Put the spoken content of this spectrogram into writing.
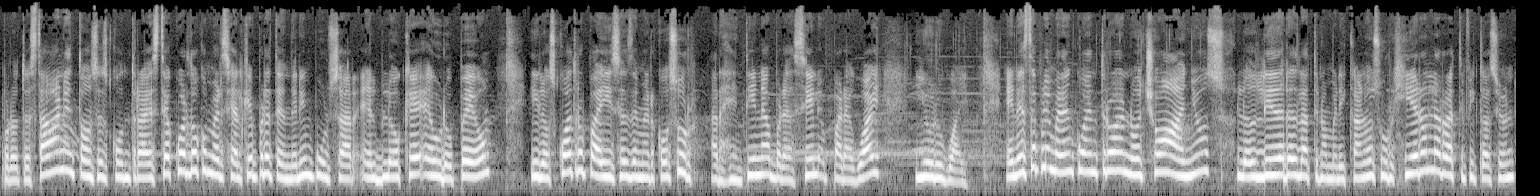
Protestaban entonces contra este acuerdo comercial que pretenden impulsar el bloque europeo y los cuatro países de Mercosur, Argentina, Brasil, Paraguay y Uruguay. En este primer encuentro en ocho años, años, los líderes latinoamericanos urgieron la ratificación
